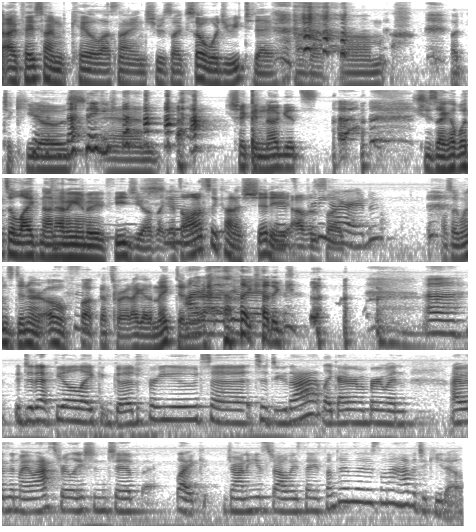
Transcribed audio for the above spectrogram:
I FaceTimed Kayla last night, and she was like, "So, what'd you eat today?" Like, "Um, uh, taquitos and chicken nuggets. She's like, "What's it like not having anybody to feed you?" I was like, "It's honestly kind of shitty." It's I was pretty like, hard. "I was like, when's dinner?" Oh fuck, that's right. I gotta make dinner. I gotta do I it. gotta. Uh, did it feel like good for you to to do that? Like I remember when I was in my last relationship, like Johnny used to always say, "Sometimes I just want to have a taquito.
